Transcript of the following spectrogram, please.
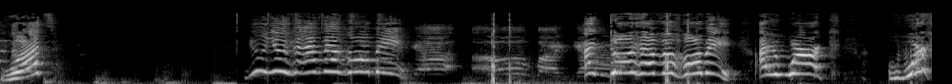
What? You you have a hobby. Oh my god. Oh I don't have a hobby. I work. Work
